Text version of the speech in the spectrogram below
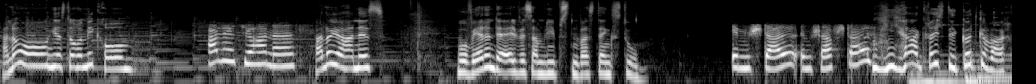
Hallo, hier ist eure Mikro. Hallo, ist Johannes. Hallo Johannes. Wo wäre denn der Elvis am liebsten? Was denkst du? Im Stall, im Schafstall? Ja, richtig, gut gemacht.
